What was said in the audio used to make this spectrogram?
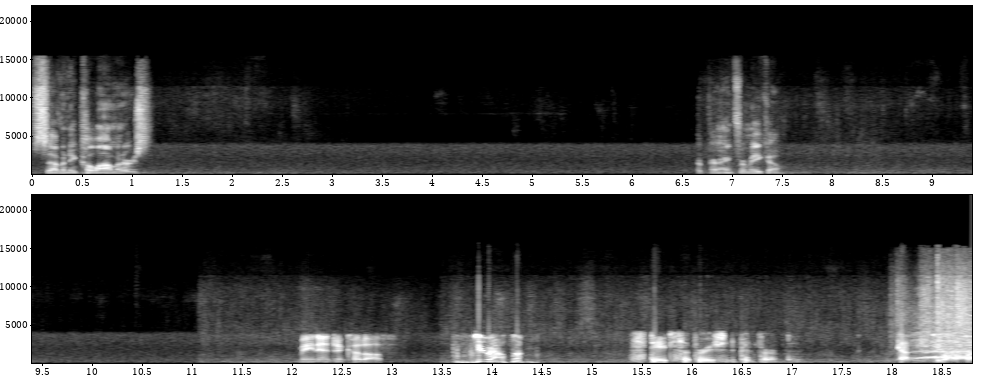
70 kilometers. Preparing for MECO. Main engine cut off. Two Alpha. Stage separation confirmed. Copy, 2 Alpha.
